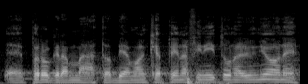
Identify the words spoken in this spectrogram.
eh, programmato. Abbiamo anche appena finito una riunione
